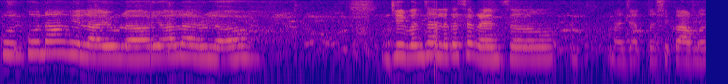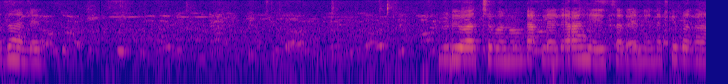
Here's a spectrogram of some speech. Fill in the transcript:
कोण कोण आहे लाईव्हला या लाईव्हला जेवण झालं का सगळ्यांचं? माझ्या तशी कामं झालेत. व्हिडिओ आजचे बनवून टाकलेले आहेत सगळ्यांनी नक्की बघा.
